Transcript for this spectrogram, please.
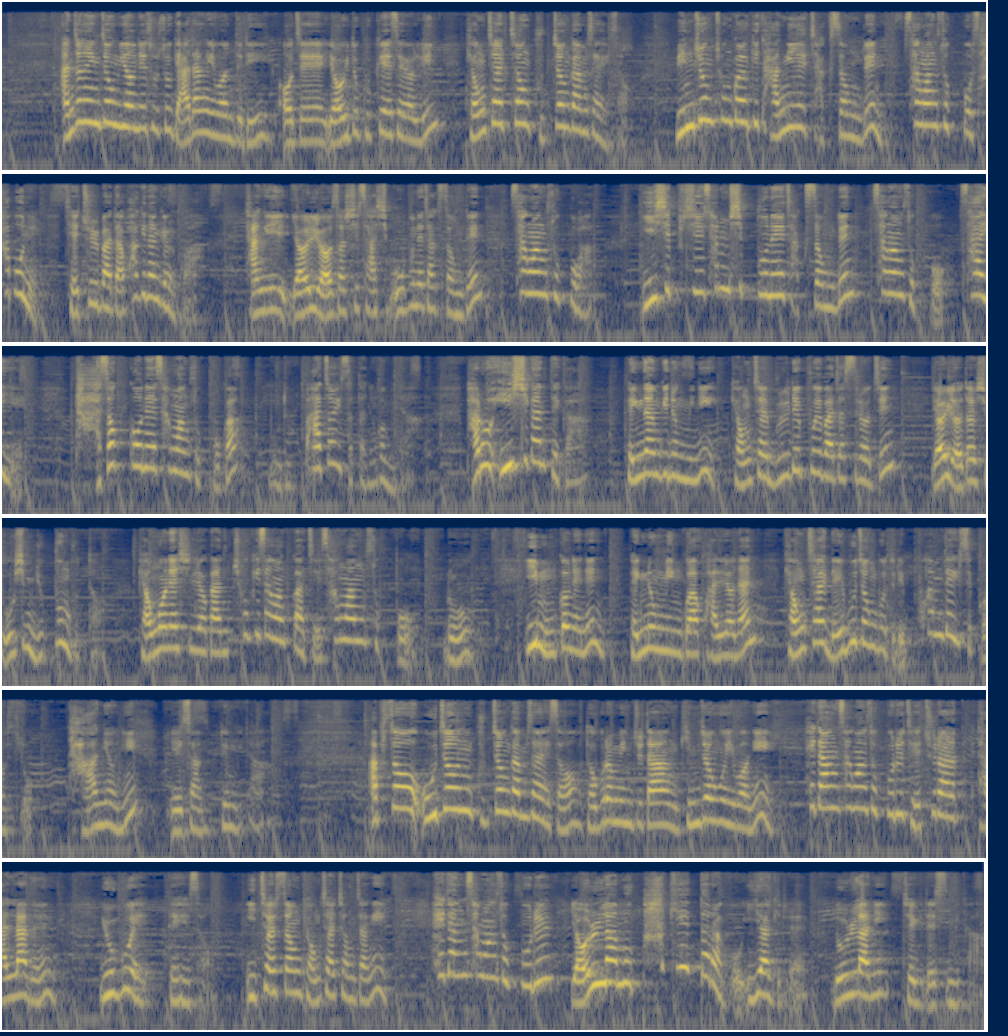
안전행정위원회 소속 야당 의원들이 어제 여의도 국회에서 열린 경찰청 국정감사에서 민중총궐기 당일 작성된 상황 속보 사본을 제출받아 확인한 결과 당일 16시 45분에 작성된 상황 속보와 20시 30분에 작성된 상황 속보 사이에 다섯 건의 상황 속보가 모두 빠져 있었다는 겁니다. 바로 이 시간대가 백남기 농민이 경찰 물대포에 맞아 쓰러진 18시 56분부터 병원에 실려간 초기 상황까지의 상황 속보로 이 문건에는 백농민과 관련한 경찰 내부 정보들이 포함되어 있을 것으로 당연히 예상됩니다. 앞서 오전 국정감사에서 더불어민주당 김정우 의원이 해당 상황 속보를 제출해달라는 요구에 대해서 이철성 경찰청장이 해당 상황 속보를 열나무 파기했다라고 이야기를 해 논란이 제기됐습니다.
